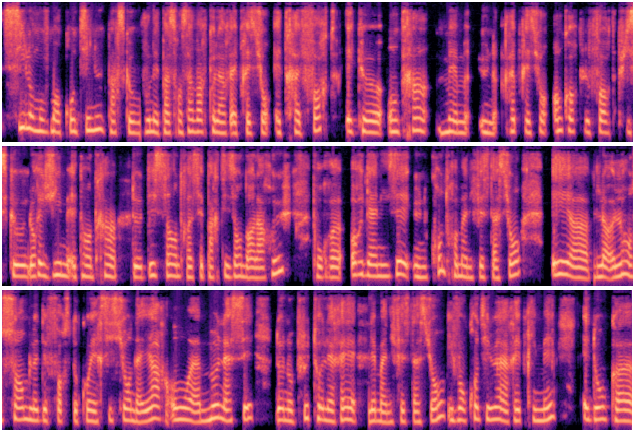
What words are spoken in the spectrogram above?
si le mouvement continue, parce que vous n'êtes pas sans savoir que la répression est très forte et que on craint même une répression encore plus forte, puisque le régime est en train de descendre ses partisans dans la rue pour euh, organiser une contre-manifestation et euh, l'ensemble des forces de coercition d'ailleurs ont menacé de ne plus tolérer les manifestations ils vont continuer à réprimer et donc euh,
